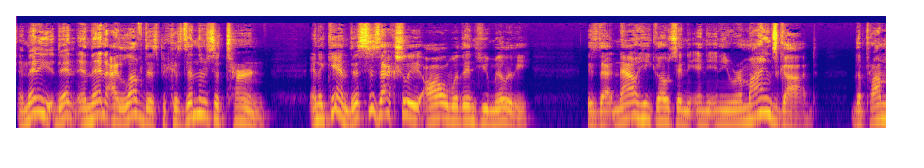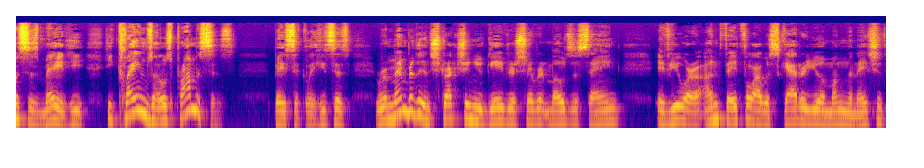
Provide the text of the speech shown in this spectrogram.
and then he then and then I love this because then there's a turn. And again, this is actually all within humility. Is that now he goes in and, and he reminds God the promises made. He, he claims those promises, basically. He says, remember the instruction you gave your servant Moses saying, if you are unfaithful, I will scatter you among the nations.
